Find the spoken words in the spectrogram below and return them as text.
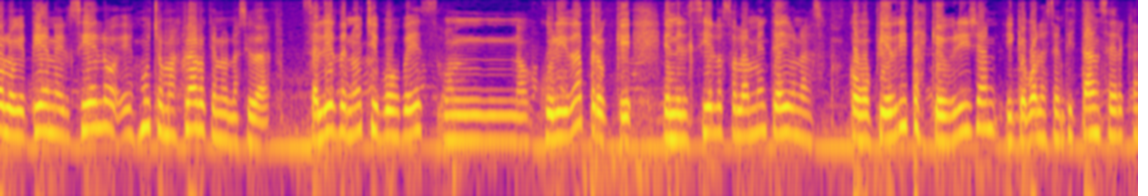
todo lo que tiene el cielo es mucho más claro que en una ciudad. Salir de noche y vos ves una oscuridad, pero que en el cielo solamente hay unas como piedritas que brillan y que vos las sentís tan cerca.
